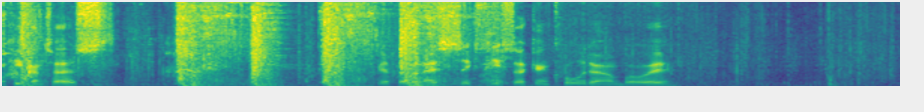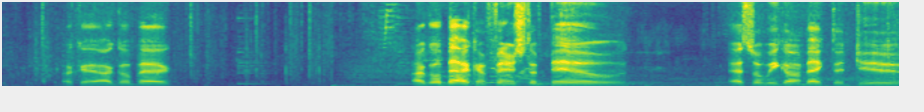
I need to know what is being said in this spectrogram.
Think he can test? We have a nice 60 second cooldown, boy. Okay, I'll go back. I'll go back and finish the build. That's what we going back to do.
